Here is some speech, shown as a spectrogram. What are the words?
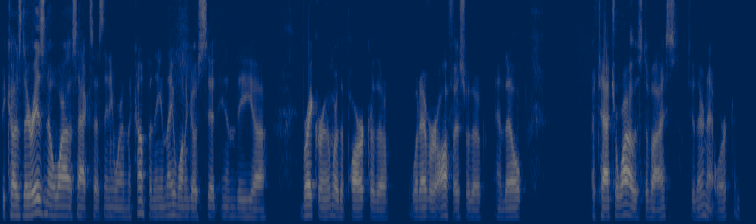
because there is no wireless access anywhere in the company and they want to go sit in the uh, break room or the park or the whatever office or the and they'll attach a wireless device to their network and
